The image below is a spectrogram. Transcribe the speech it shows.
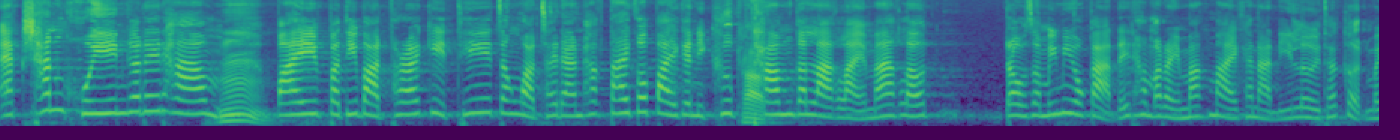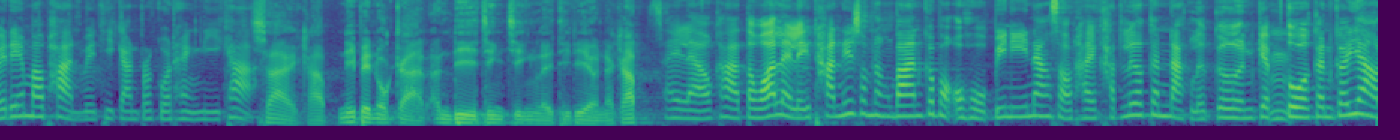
แอคชั่นควีนก็ได้ทอืมำไปปฏิบัติภารกิจที่จังหวัดชายแดนภาคใต้ก็ไปกันอีกคือครับ ทำกันหลากหลายมากแล้ว เราจะไม่มีโอกาสได้ทำอะไรมากมายขนาดนี้เลย ถ้าเกิดไม่ได้มาผ่านเวทีการประกวดแห่งนี้ค่ะ ใช่ครับ นี่เป็นโอกาสอันดีจริง ๆ เลยทีเดียวนะครับ ใช่แล้วค่ะ แต่ว่าหลาย ๆ ท่านที่ชมทางบ้านก็บอก โอ้โห ปีนี้นางสาวไทยคัดเลือกกันหนักเหลือเกิน เก็บตัวกันก็ยาว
